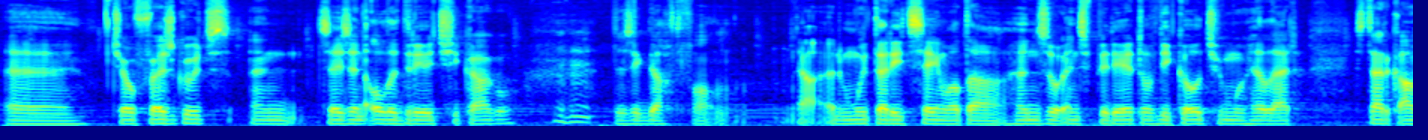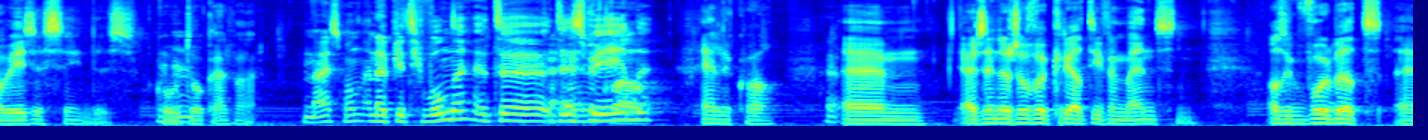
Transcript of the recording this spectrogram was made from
eh, Joe Freshgoods. En zij zijn alle drie uit Chicago. Mhm. Dus ik dacht van, ja, er moet daar iets zijn wat dat hun zo inspireert. Of die culture moet heel erg sterk aanwezig zijn. Dus ik wou het Mhm. ook ervaren. Nice man. En heb je het gevonden, het, eh, het eigenlijk inspirerende? Eigenlijk wel. Ja. Ehm, er zijn er zoveel creatieve mensen. Als ik bijvoorbeeld eh,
